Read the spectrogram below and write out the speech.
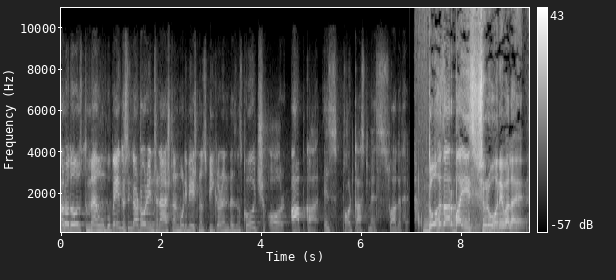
हेलो दोस्त, मैं हूँ Bhupendra Singh Rathore international motivational speaker and business coach और आपका इस पॉडकास्ट में स्वागत है। 2022 शुरू होने वाला है।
